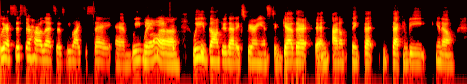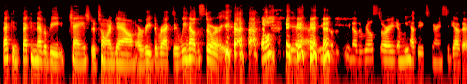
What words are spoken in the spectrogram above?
we are sister Harlettes, as we like to say, and we went, Yeah. we've gone through that experience together. And I don't think that that can be, you know, that can that can never be changed or torn down or redirected. We know the story. yeah, we know, the, we know the real story, and we had the experience together.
